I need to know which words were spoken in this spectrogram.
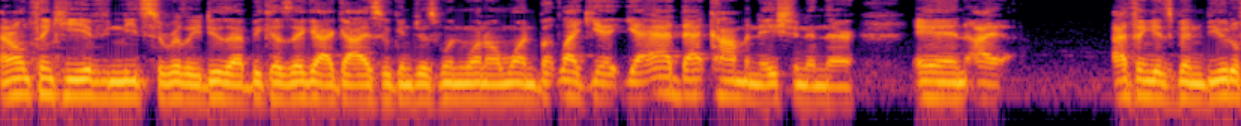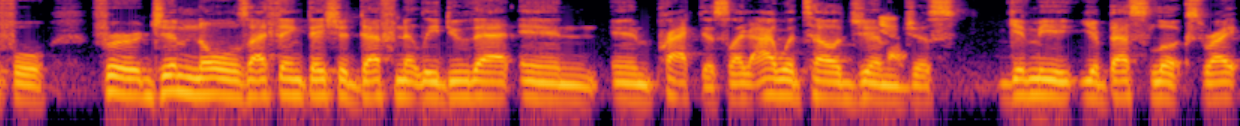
I don't think he even needs to really do that because they got guys who can just win one on one. But like, yeah, you add that combination in there, and I, I think it's been beautiful for Jim Knowles. I think they should definitely do that in in practice. Like I would tell Jim, yeah. just give me your best looks, right?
